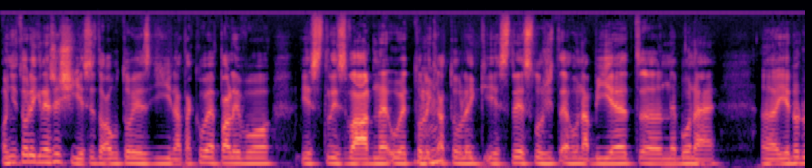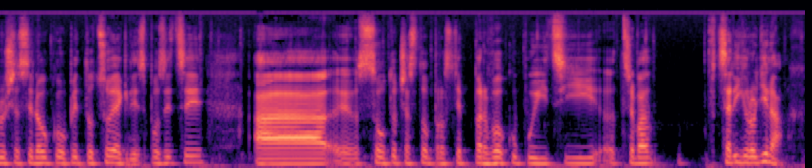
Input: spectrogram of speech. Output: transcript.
oni tolik neřeší, jestli to auto jezdí na takové palivo, jestli zvládne ujet tolik mm-hmm. a tolik, jestli je složité ho nabíjet uh, nebo ne. Uh, jednoduše si jdou koupit to, co je k dispozici a jsou to často prostě prvokupující třeba v celých rodinách.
